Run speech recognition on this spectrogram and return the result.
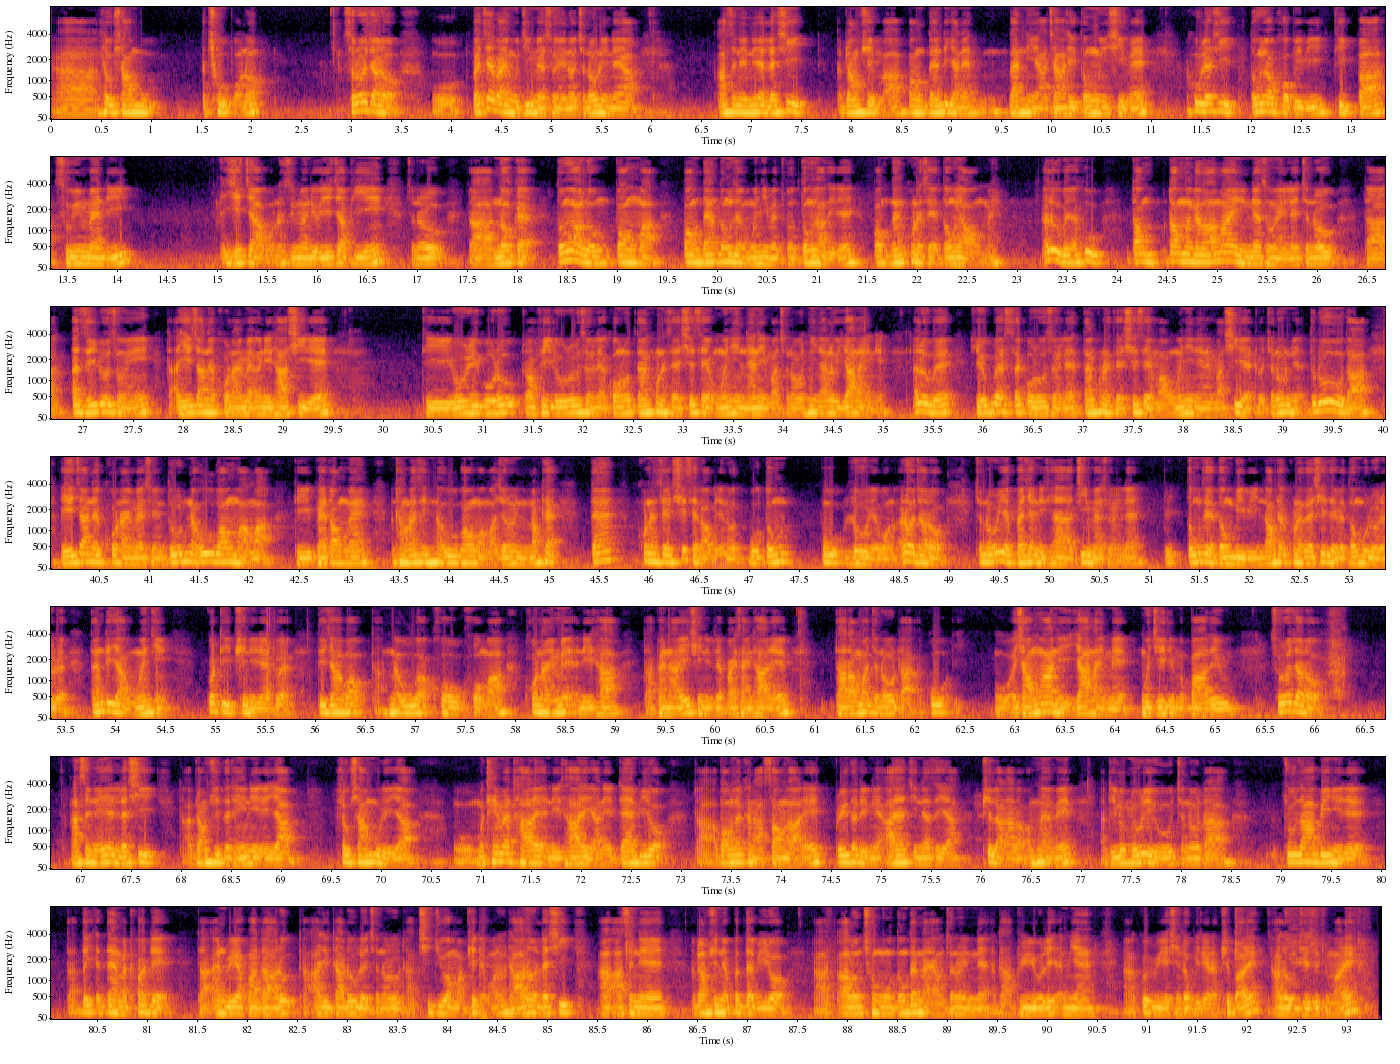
အာလှုပ်ရှားမှုအချို့ပေါ့နော်ဆိုတော့ကြတော့ဟို budget ဘိုင်းကိုကြည့်မယ်ဆိုရင်တော့ကျွန်တော်အနေနဲ့က Arsenal ရဲ့လက်ရှိအပြောင်းရှိမှာပေါင်တန်း100နဲ့တန်း200ကြားထိ3ဝင်ရှိမယ်အခုလက်ရှိ3ယောက်ခေါ်ပြီးပြီကီပါဇူဝီမန်ဒီ အရေးကြပေါ့နော်ဇူဝီမန်ဒီကိုအရေးကြပြီးရင်ကျွန်တော်တို့ဒါ knockout 3ယောက်လုံးပေါင်မှာပေါင်တန်း30ဝန်းကျင်ပဲကျွန်တော်3ယောက်တည်တယ်ပေါင်တန်း80 3ယောက်အောင်မယ်အဲ့လိုပဲအခုတောင်တောင်မန်ကစားမအနေနဲ့ဆိုရင်လည်းကျွန်တော်တို့ဒါအဇီလို့ဆိုရင်ဒါအရေးကြနဲ့ခေါ်နိုင်မဲ့အနေအထားရှိတယ် ဒီရိုရီကိုတို့ဒရာဖီလိုတို့ဆိုရင်လည်းအကုန်လုံးတန်း80 80ဝန်းကျင်နန်းတွေမှာကျွန်တော်ညှိနှိုင်းလို့ရနိုင်တယ်အဲ့လိုပဲယူဘက်ဆက်ကိုတို့ဆိုရင်လည်းတန်း80 80မှာဝန်းကျင်နန်းတွေမှာရှိတဲ့အတွက်ကျွန်တော်တို့သူတို့ကအေးကြနဲ့ခေါ်နိုင်မယ်ဆိုရင်သူတို့နှစ်ဦးပေါင်းမှာမှဒီဘယ်တောင်မန်အထောင်လိုက်စီနှစ်ဦးပေါင်းမှာမှကျွန်တော်တို့နောက်ထပ်တန်း80 80လောက်ပဲကျွန်တော်တို့ပို့သုံးဖို့လိုတယ်ပေါ့နော်အဲ့တော့ကြတော့ကျွန်တော်တို့ရဲ့ budget နေထားကြည့်မယ်ဆိုရင်လည်း30သုံးပြီးပြီနောက်ထပ်80 80ပဲသုံးဖို့လိုတဲ့အတွက်တန်းတရာဝန်းကျင် ကွက်တီဖြစ်နေတဲ့အတွက်တေချာပေါက်ဒါနှစ်ဦးကခေါ်ခေါ်မှာခေါ်နိုင်မဲ့အနေထားဒါဘန်နာရေးချင်းတွေလည်းပိုင်ဆိုင်ထားတယ်ဒါတော့မှကျွန်တော်တို့ဒါအခုဟိုအယောင်းကနေရနိုင်မဲ့ငွေကြေးတွေမပါသေးဘူးဆိုတော့ကြတော့အာဆင်နယ်ရဲ့လက်ရှိဒါအပြောင်းရှိသတင်းတွေအရလှုပ်ရှားမှုတွေအရဟိုမထင်မဲ့ထားတဲ့အနေထားတွေကနေတန်းပြီးတော့ဒါအပေါင်းလက္ခဏာဆောင်လာတယ်ပြည်သက်တွေနဲ့အားရကျင်တဲ့စရာဖြစ်လာတာတော့အမှန်ပဲဒီလိုမျိုးတွေကိုကျွန်တော်ဒါစူးစမ်းပေးနေတဲ့ဒါတိတ်အတန်မထွက်တဲ့ ဒါအန်ဒရီယာဘာတာတို့ဒါအာဒီတာတို့လည်းကျွန်တော်တို့ဒါချီးကျူးရမှာဖြစ်တယ်ပေါ့နော်ဒါကတော့လက်ရှိအာဆင်နယ်အပြောင်းအလဲနဲ့ပတ်သက်ပြီးတော့အားလုံးခြုံငုံသုံးသပ်နိုင်အောင်ကျွန်တော်တို့အနေနဲ့ဒါဗီဒီယိုလေးအမြန် quick reaction လုပ်ပေးရတာဖြစ်ပါတယ်အားလုံးကျေးဇူးတင်ပါတယ်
